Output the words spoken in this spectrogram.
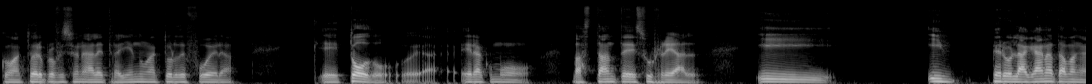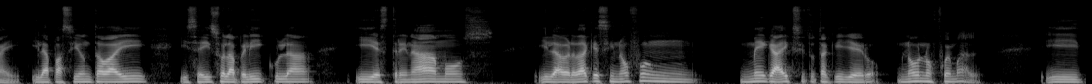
con actores profesionales, trayendo un actor de fuera, eh, todo, eh, era como bastante surreal. Y, y, pero la gana estaban ahí, y la pasión estaba ahí, y se hizo la película, y estrenamos, y la verdad que si no fue un mega éxito taquillero, no nos fue mal. Y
